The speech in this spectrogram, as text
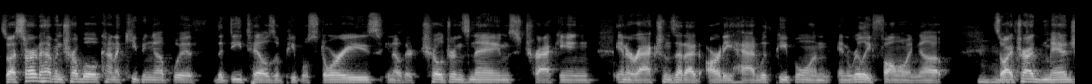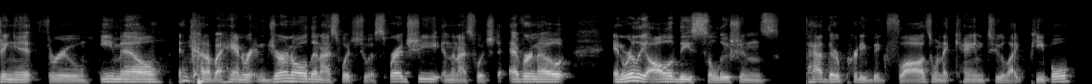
So I started having trouble kind of keeping up with the details of people's stories, you know, their children's names, tracking interactions that I'd already had with people and, and really following up. Mm-hmm. So I tried managing it through email and kind of a handwritten journal. Then I switched to a spreadsheet and then I switched to Evernote. And really, all of these solutions had their pretty big flaws when it came to like people.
